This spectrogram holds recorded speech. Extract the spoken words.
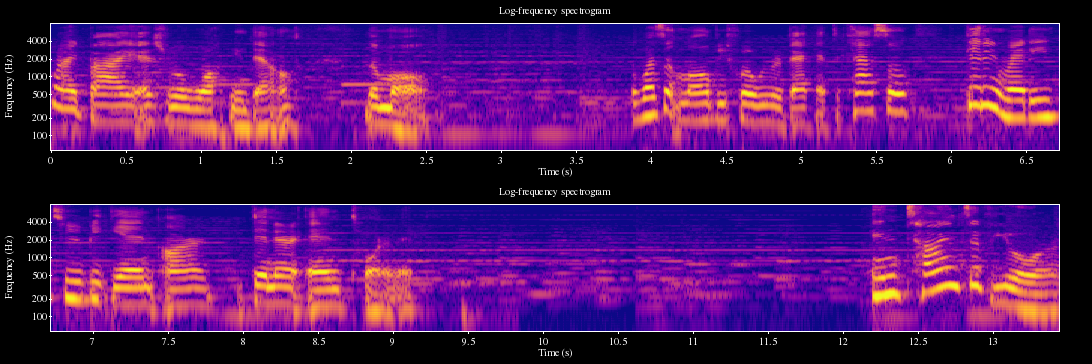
ride by as you were walking down the mall. It wasn't long before we were back at the castle, getting ready to begin our dinner and tournament. In times of yore,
